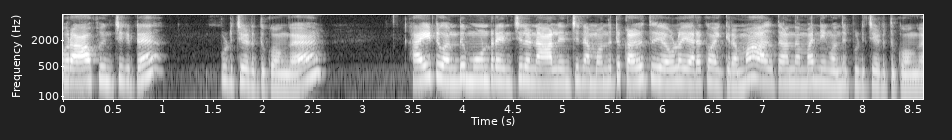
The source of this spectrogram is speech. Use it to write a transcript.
ஒரு ஆஃப் இன்ச்சுக்கிட்ட பிடிச்சி எடுத்துக்கோங்க. ஹைட்டு வந்து மூன்றரை இன்ச்சு இல்லை நாலு இன்ச்சு நம்ம வந்துட்டு கழுத்து எவ்வளோ இறக்கம் வைக்கிறோமோ அதுக்கு தகுந்த மாதிரி நீங்கள் வந்து பிடிச்சி எடுத்துக்கோங்க.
